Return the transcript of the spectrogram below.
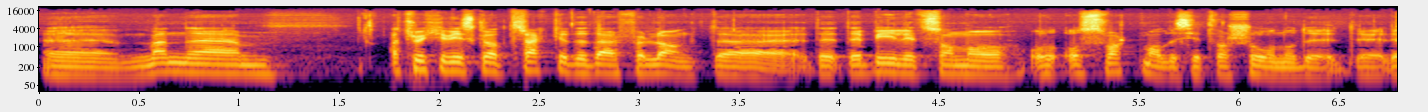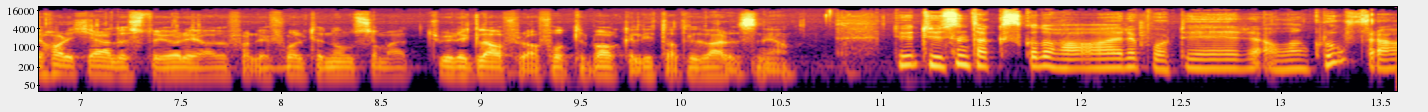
Uh, men uh, jeg tror ikke vi skal trekke det der for langt. Det, det blir litt som å, å, å svartmale situasjonen, og det, det, det, har ikke jeg lyst til å gjøre, i alle fall i forhold til noen som jeg tror er glad for å ha fått tilbake litt av tilværelsen igjen. Du, tusen takk skal du ha, reporter Allan Klo fra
